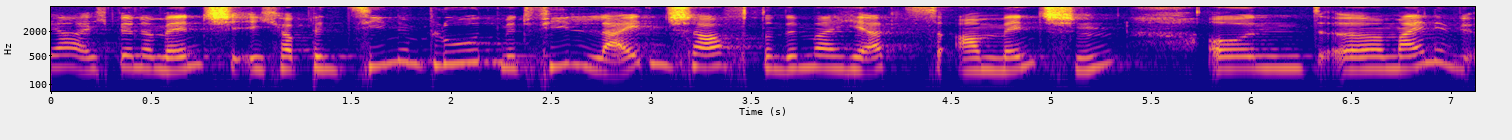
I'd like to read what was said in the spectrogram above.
Ja, ich bin ein Mensch, ich habe Benzin im Blut mit viel Leidenschaft und immer Herz am Menschen. Und äh, meine,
